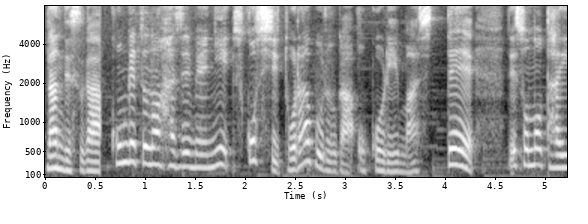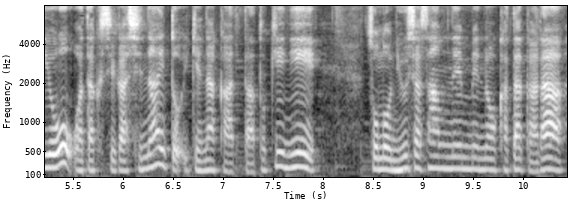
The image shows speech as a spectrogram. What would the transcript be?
なんですが今月の初めに少しトラブルが起こりましてでその対応を私がしないといけなかった時にその入社3年目の方から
